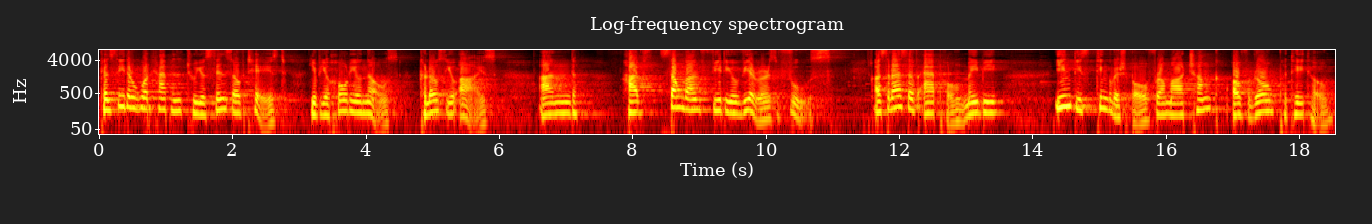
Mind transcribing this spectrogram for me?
Consider what happens to your sense of taste if you hold your nose, close your eyes, and have someone feed you various foods. A slice of apple may be indistinguishable from a chunk of raw potato.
